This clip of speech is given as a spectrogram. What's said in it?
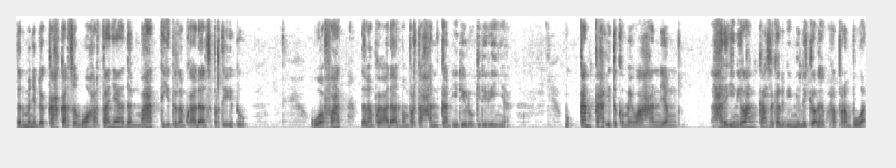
dan menyedekahkan semua hartanya dan mati dalam keadaan seperti itu. Wafat dalam keadaan mempertahankan ideologi dirinya. Bukankah itu kemewahan yang hari ini langka sekali dimiliki oleh para perempuan?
